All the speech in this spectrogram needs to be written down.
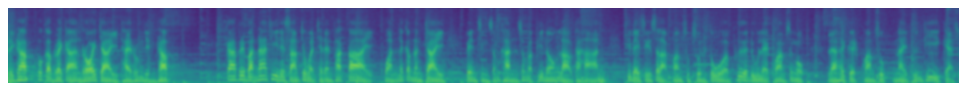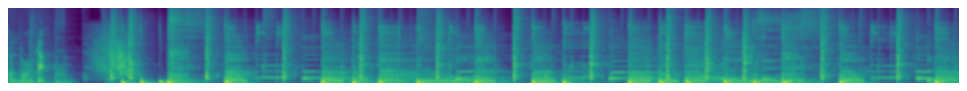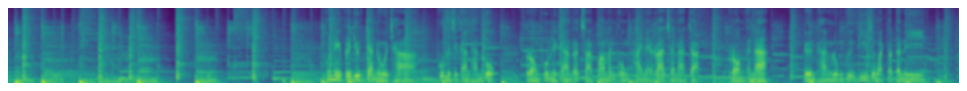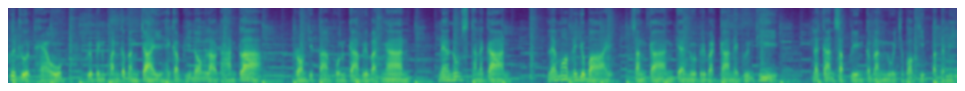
วัสดีครับพบกับรายการร้อยใจไทยร่มเย็นครับ การปฏิบัติหน้าที่ใน 3 จังหวัดชายแดนภาคใต้ ขวัญและกำลังใจ เป็นสิ่งสำคัญสำหรับพี่น้องเหล่าทหาร ที่ได้เสียสละความสุขส่วนตัว เพื่อดูแลความสงบ และให้เกิดความสุขในพื้นที่แก่ส่วนรวมครับ พลเอกประยุทธ์จันโอชา ผู้บัญชาการฐานบก รองผู้อำนวยการรักษาความมั่นคงภายในราชอาณาจักร พร้อมคณะ เดินทางลงพื้นที่จังหวัดปัตตานี เพื่อตรวจแถว เพื่อเป็นขวัญกำลังใจให้กับพี่น้องเหล่าทหารกล้า พร้อมติดตามผลการปฏิบัติงาน แนวโน้มสถานการณ์ และมอบนโยบาย สั่งการแก่หน่วยปฏิบัติการในพื้นที่ และการสับเปลี่ยนกำลังหน่วยเฉพาะกิจปัตตานี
